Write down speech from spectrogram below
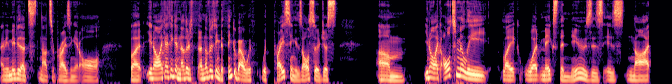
I mean maybe that's not surprising at all but you know like i think another another thing to think about with with pricing is also just um you know like ultimately like what makes the news is is not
